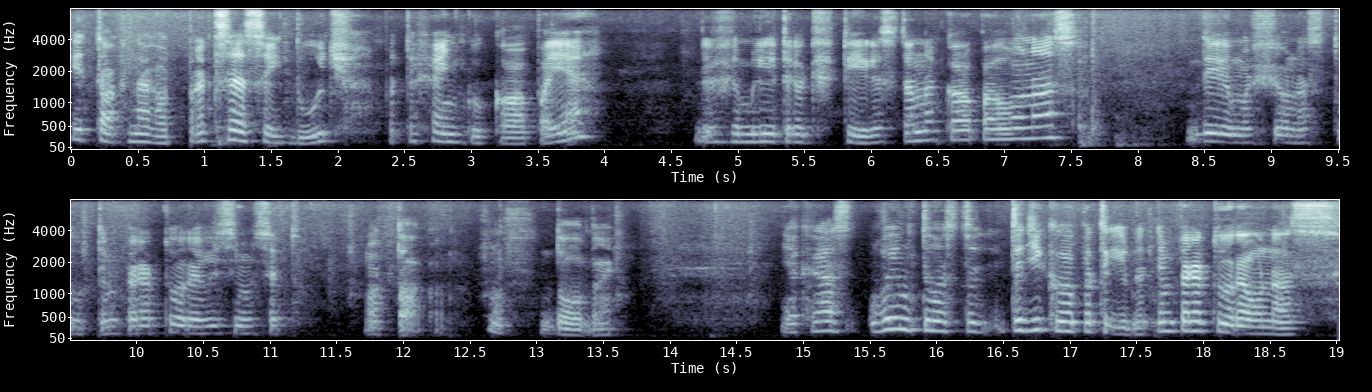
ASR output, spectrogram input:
І так, народ, процеси йдуть, потихеньку капає. Держим літр 400 накапало у нас. Дивимося, що у нас тут. Температура 80. Отак от. Ну, добре. Якраз вимкнулось тоді- коли потрібно. Температура у нас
